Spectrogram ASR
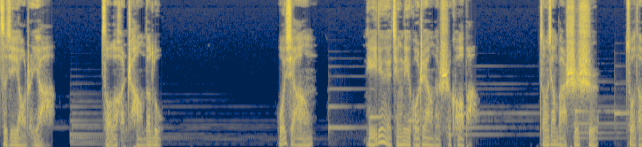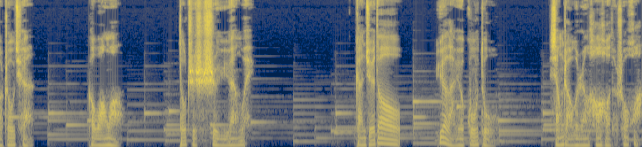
自己咬着牙，走了很长的路。我想，你一定也经历过这样的时刻吧。总想把事事做到周全，可往往都只是事与愿违，感觉到越来越孤独，想找个人好好的说话。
